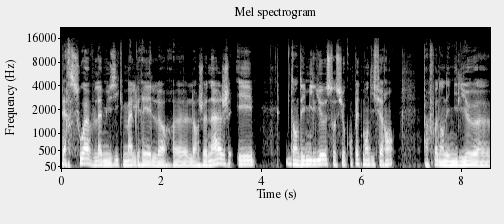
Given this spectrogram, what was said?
perçoivent la musique malgré leur, euh, leur jeune âge et dans des milieux sociaux complètement différents, parfois dans des milieux euh,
